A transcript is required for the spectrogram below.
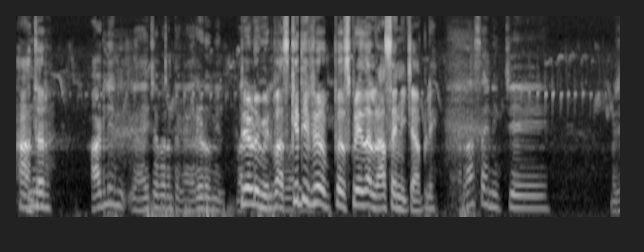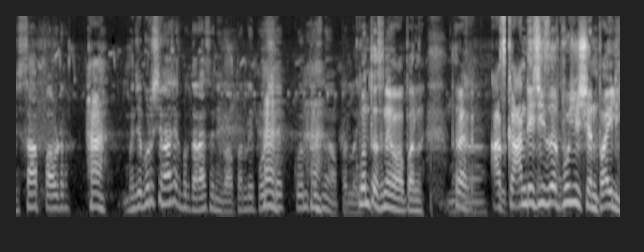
हां तर? हार्डली ह्याच्यापर्यंत काय रेडोमिल. रेडो मिल बस. किती फिर स्प्रे झाले रासायनिकचे आपले? रासायनिकचे म्हणजे साप पावडर? हां. म्हणजे बुरशीनाशक फक्त रासायनिक वापरले पोषक कोणतंच नाही वापरलं कोणतंच नाही वापरलं. तर मग, आज कांद्याची जर पोझिशन पाहिली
